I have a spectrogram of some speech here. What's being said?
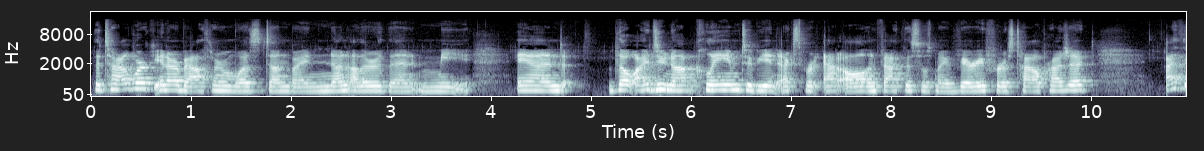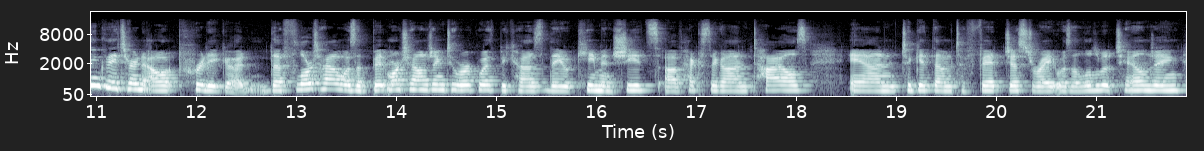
The tile work in our bathroom was done by none other than me. And Though I do not claim to be an expert at all, in fact this was my very first tile project, I think they turned out pretty good. The floor tile was a bit more challenging to work with because they came in sheets of hexagon tiles and to get them to fit just right was a little bit challenging.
